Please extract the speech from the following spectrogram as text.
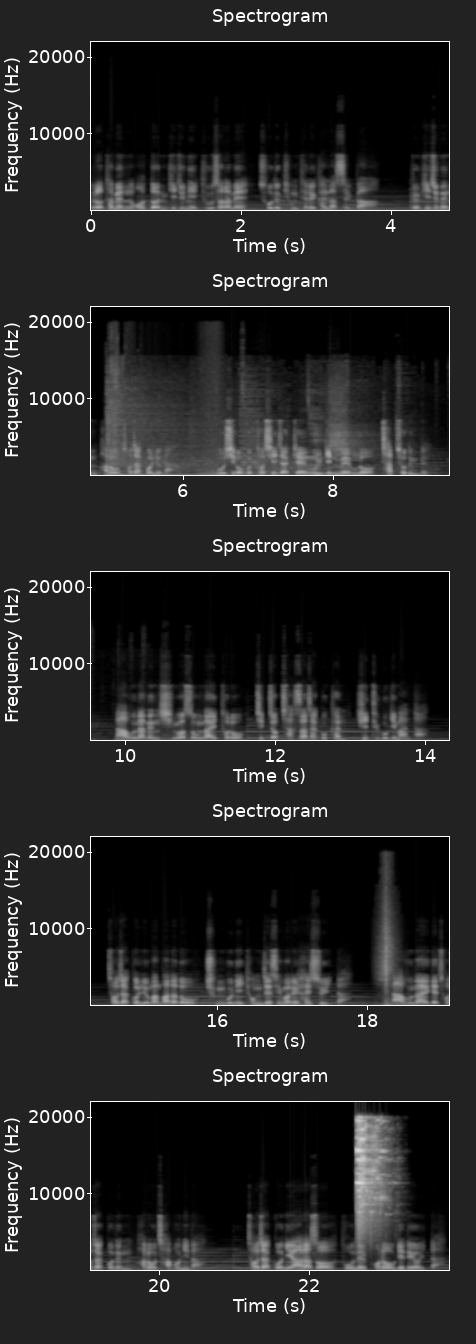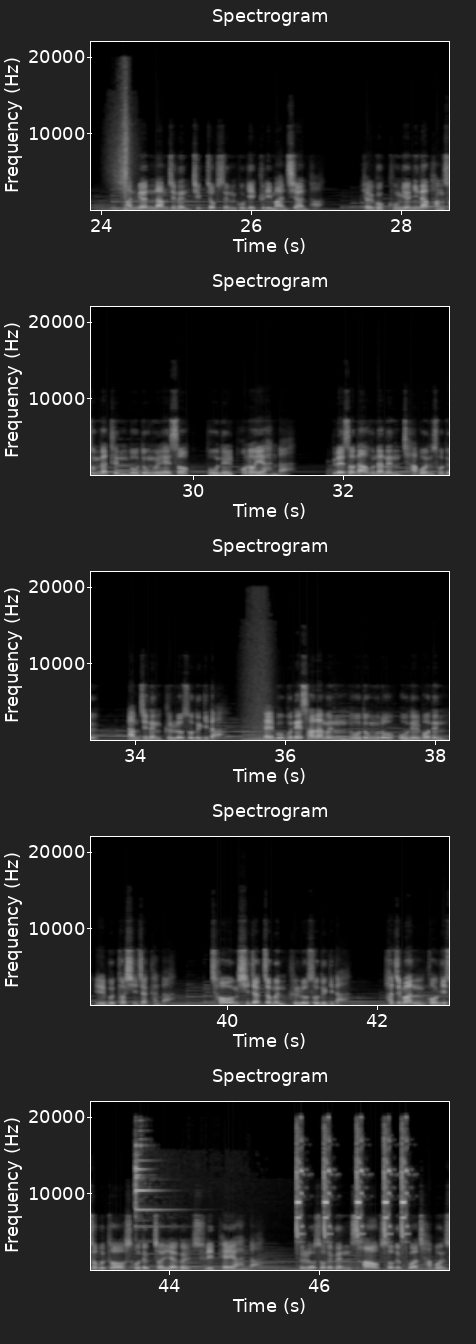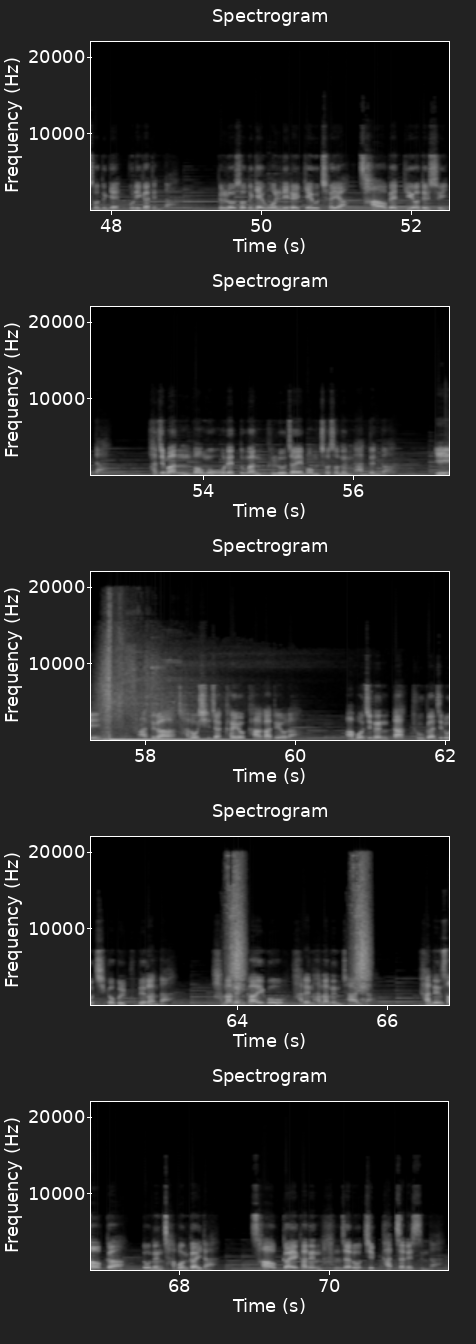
그렇다면 어떤 기준이 두 사람의 소득 형태를 갈랐을까? 그 기준은 바로 저작권료다. 모시로부터 시작해 울긴 왜 울어 자초 등등. 나훈아는 싱어송라이터로 직접 작사 작곡한 히트곡이 많다. 저작권료만 받아도 충분히 경제 생활을 할 수 있다. 나훈아에게 저작권은 바로 자본이다. 저작권이 알아서 돈을 벌어오게 되어 있다. 반면 남진은 직접 쓴 곡이 그리 많지 않다. 결국 공연이나 방송 같은 노동을 해서 돈을 벌어야 한다. 그래서 나훈아는 자본소득, 남진은 근로소득이다. 대부분의 사람은 노동으로 돈을 버는 일부터 시작한다. 처음 시작점은 근로소득이다. 하지만 거기서부터 소득 전략을 수립해야 한다. 근로소득은 사업소득과 자본소득의 뿌리가 된다. 근로소득의 원리를 깨우쳐야 사업에 뛰어들 수 있다. 하지만 너무 오랫동안 근로자에 멈춰서는 안 된다. 2. 아들아 자로 시작하여 가가 되어라. 아버지는 딱 두 가지로 직업을 구별한다. 하나는 가이고 다른 하나는 자이다. 가는 사업가 또는 자본가이다. 사업가의 가는 한자로 집 가짜를 쓴다.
